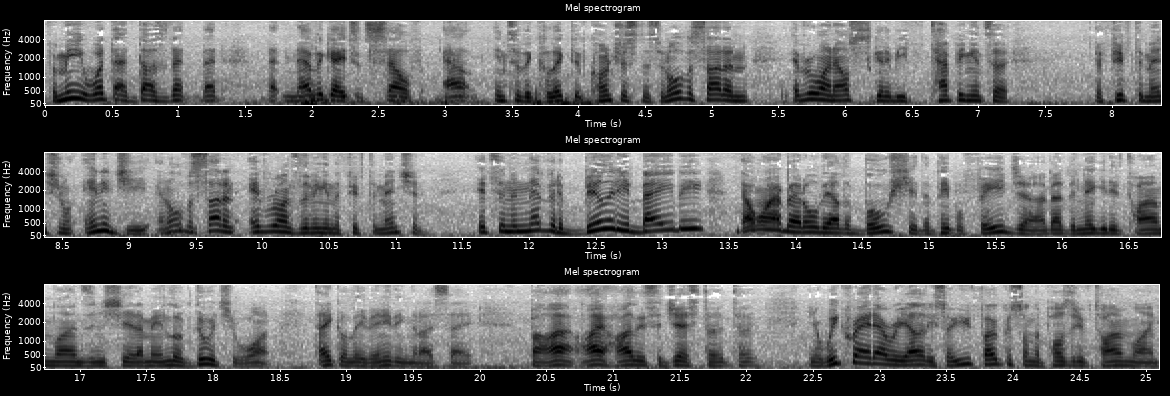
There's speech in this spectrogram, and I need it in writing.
For me, what that does, that that that navigates itself out into the collective consciousness. And all of a sudden, everyone else is going to be tapping into the fifth dimensional energy. And all of a sudden, everyone's living in the fifth dimension. It's an inevitability, baby. Don't worry about all the other bullshit that people feed you about the negative timelines and shit. I mean, look, do what you want. Take or leave anything that I say. But I, I highly suggest to, to, you know, we create our reality. So you focus on the positive timeline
